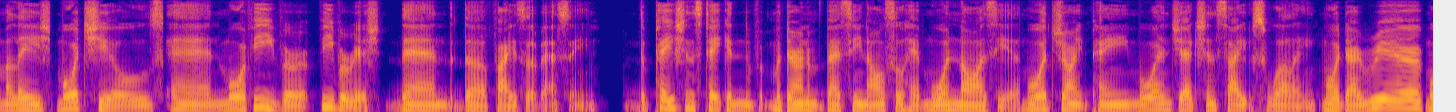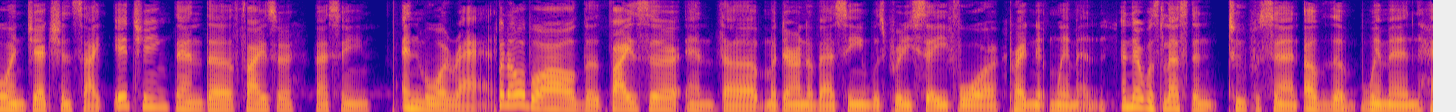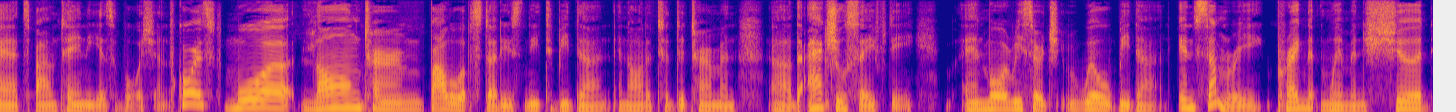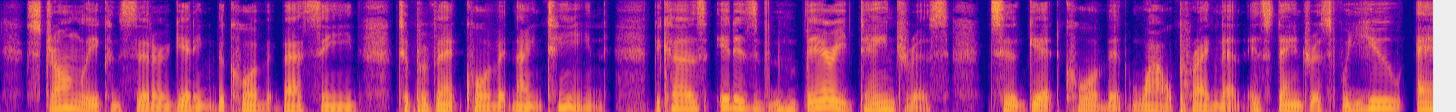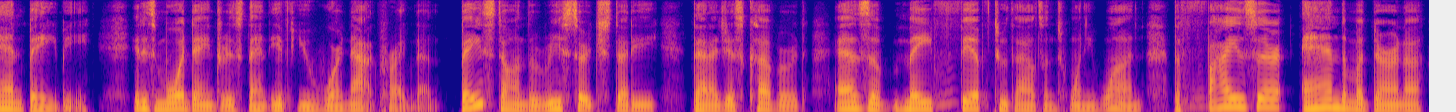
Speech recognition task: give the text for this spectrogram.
more chills, and more fever, feverish than the Pfizer vaccine. The patients taking the Moderna vaccine also had more nausea, more joint pain, more injection site swelling, more diarrhea, more injection site itching than the Pfizer vaccine. And more rash. But overall, the Pfizer and the Moderna vaccine was pretty safe for pregnant women. And there was less than 2% of the women had spontaneous abortion. Of course, more long-term follow-up studies need to be done in order to determine uh, the actual safety and more research will be done. In summary, pregnant women should strongly consider getting the COVID vaccine to prevent COVID-19 because it is very dangerous to get COVID while pregnant. It's dangerous for you and baby. It is more dangerous than if you were not pregnant based on the research study that I just covered, as of May 5th, 2021, the Pfizer and the Moderna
